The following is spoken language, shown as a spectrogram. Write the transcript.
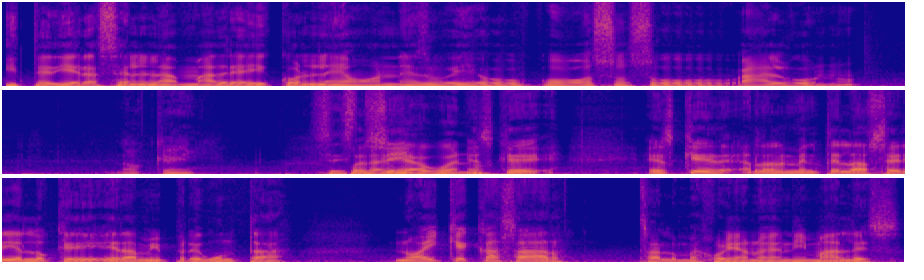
Y te dieras en la madre ahí con leones, güey, o, o osos o algo, ¿no? Ok. Sí Pues estaría sí, bueno. Es que, es que realmente la serie es lo que era mi pregunta. No hay que cazar. O sea, a lo mejor ya no hay animales.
